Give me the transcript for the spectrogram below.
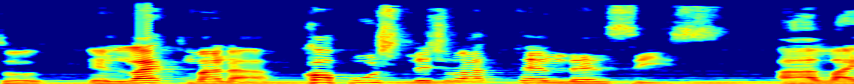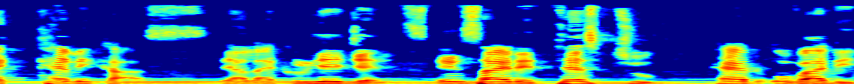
so in like manner, couples' natural tendencies are like chemicals. They are like reagents inside a test tube held over the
